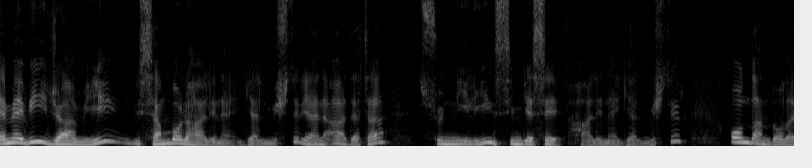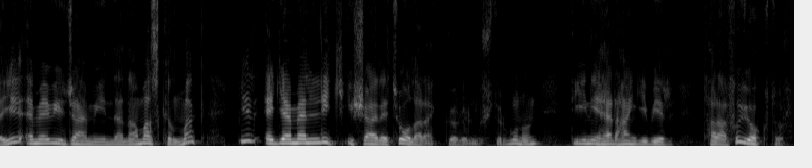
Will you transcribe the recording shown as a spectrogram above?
Emevi Camii bir sembol haline gelmiştir. Yani adeta sünniliğin simgesi haline gelmiştir. Ondan dolayı Emevi Camii'nde namaz kılmak bir egemenlik işareti olarak görülmüştür. Bunun dini herhangi bir tarafı yoktur.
